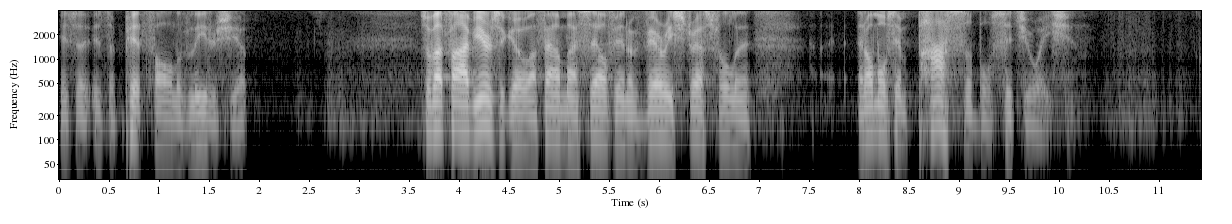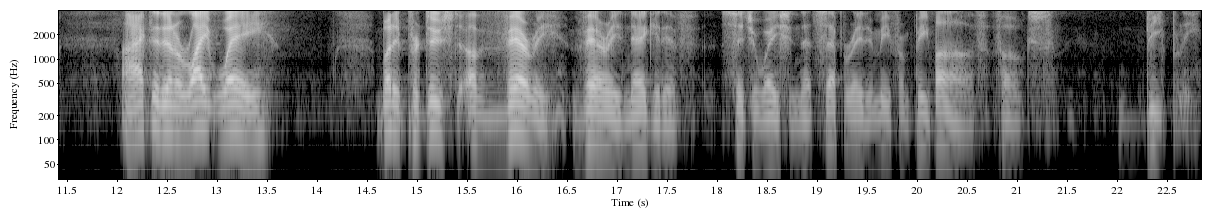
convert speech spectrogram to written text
It's a, it's a pitfall of leadership. So, about five years ago, I found myself in a very stressful and, and almost impossible situation. I acted in a right way, but it produced a very, very negative situation that separated me from people. Love, folks, deeply.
